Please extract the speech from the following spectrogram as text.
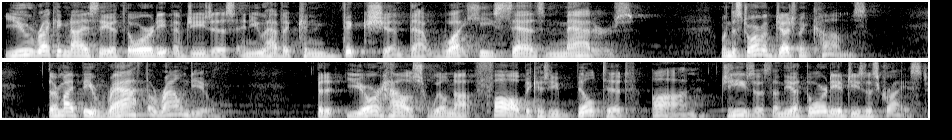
you recognize the authority of Jesus and you have a conviction that what He says matters. When the storm of judgment comes, there might be wrath around you, but it, your house will not fall because you built it on Jesus and the authority of Jesus Christ.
